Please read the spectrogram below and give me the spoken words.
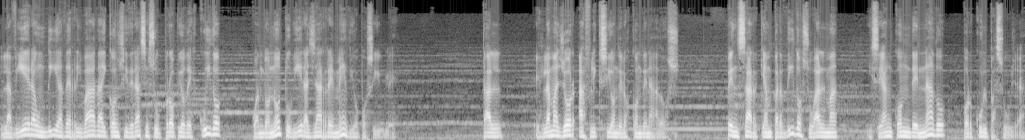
la viera un día derribada y considerase su propio descuido cuando no tuviera ya remedio posible. Tal es la mayor aflicción de los condenados. Pensar que han perdido su alma y se han condenado por culpa suya.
